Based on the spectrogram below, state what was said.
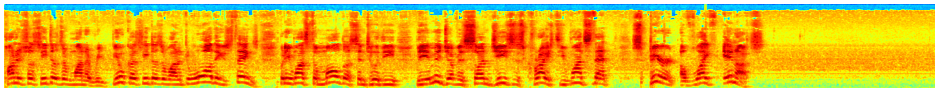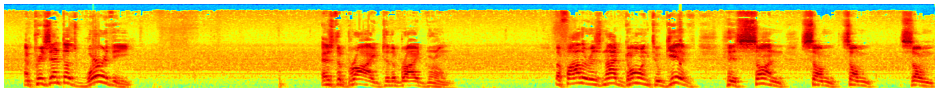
punish us. He doesn't want to rebuke us. He doesn't want to do all these things. But he wants to mold us into the, the image of his son, Jesus Christ. He wants that spirit of life in us and present us worthy as the bride to the bridegroom. The Father is not going to give his son some some some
